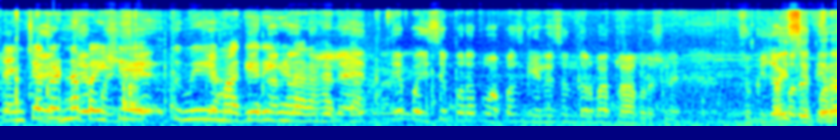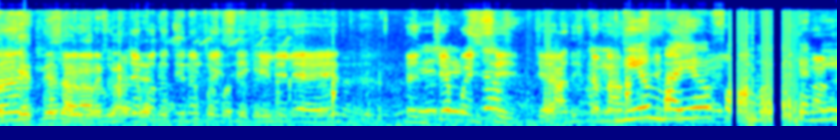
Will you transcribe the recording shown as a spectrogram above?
त्यांच्याकडनं त्यांचे पैसे तुम्ही हक्कांना घेणार आहात. ते पैसे परत वापस घेण्यासंदर्भातला हा प्रश्न आहे. चुकीच्या पैसे पद्धतीने गेलेले आहेत त्यांचे पैसे जे आधी त्यांना नियमबाह्य फॉर्म त्यांनी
